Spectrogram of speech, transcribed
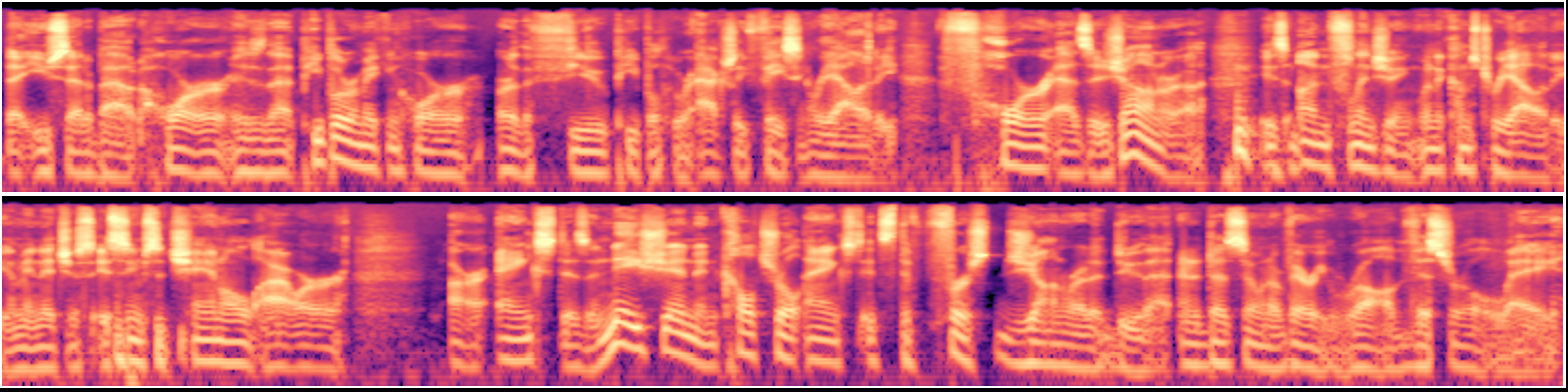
that you said about horror is that people who are making horror are the few people who are actually facing reality. Horror as a genre is unflinching when it comes to reality. I mean, it just it seems to channel our our angst as a nation and cultural angst. It's the first genre to do that, and it does so in a very raw, visceral way.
